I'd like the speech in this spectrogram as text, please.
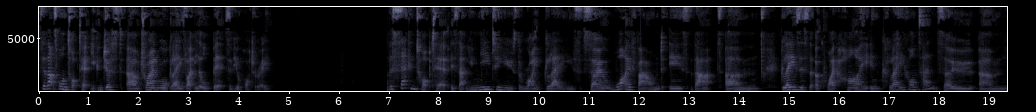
so that's one top tip. You can just um, try and raw glaze like little bits of your pottery. The second top tip is that you need to use the right glaze. So, what I've found is that um, glazes that are quite high in clay content. So um,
